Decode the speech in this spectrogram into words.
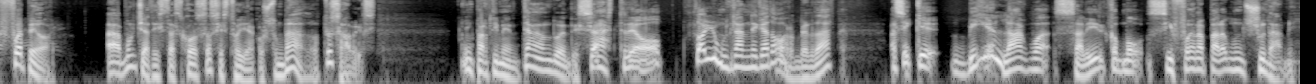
Fue peor. A muchas de estas cosas estoy acostumbrado, tú sabes. Compartimentando el desastre o soy un gran negador, ¿verdad? Así que vi el agua salir como si fuera para un tsunami.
